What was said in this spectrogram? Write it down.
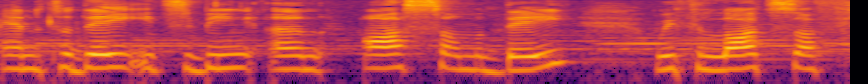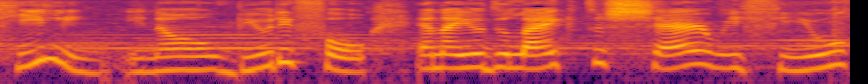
And today it's been an awesome day with lots of healing, you know, beautiful. And I would like to share with you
